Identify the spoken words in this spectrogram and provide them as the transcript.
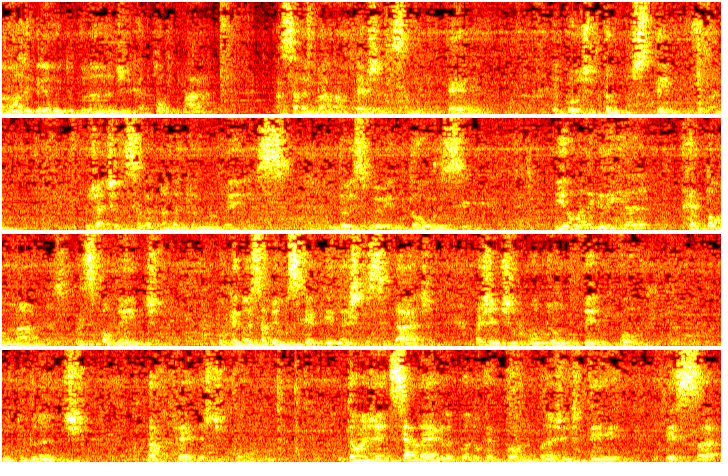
alegria muito grande retornar a celebrar na festa de Santa Quitéria, depois de tantos tempos, né? Eu já estive celebrando aqui uma vez, em 2012. E é uma alegria retornar, né? principalmente porque nós sabemos que aqui nesta cidade a gente encontra um fervor muito grande da fé deste povo. Então a gente se alegra quando retorna, quando a gente tem essa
